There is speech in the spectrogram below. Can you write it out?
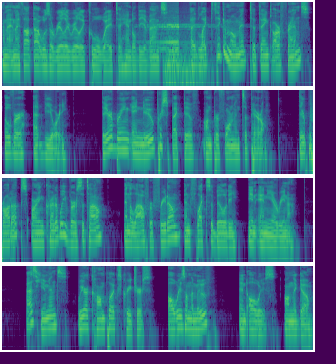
And I, and I thought that was a really, really cool way to handle the event. I'd like to take a moment to thank our friends over at Vuori. They are bringing a new perspective on performance apparel. Their products are incredibly versatile and allow for freedom and flexibility in any arena. As humans, we are complex creatures, always on the move and always on the go.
